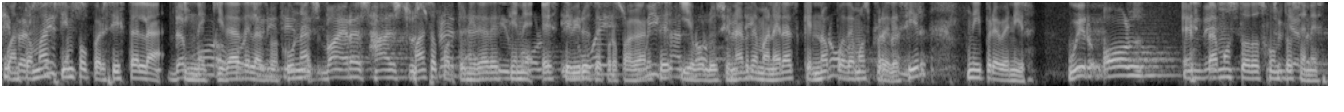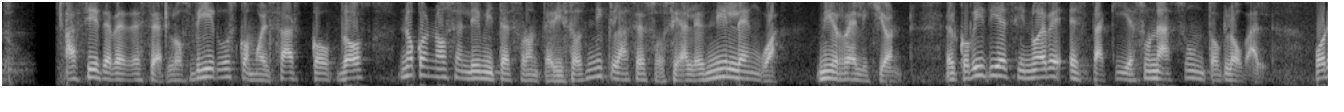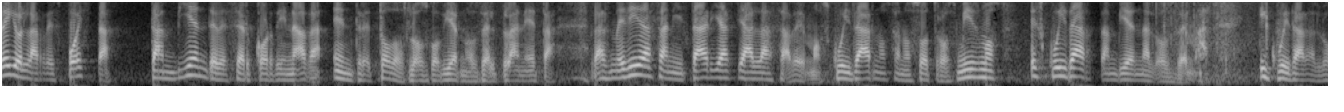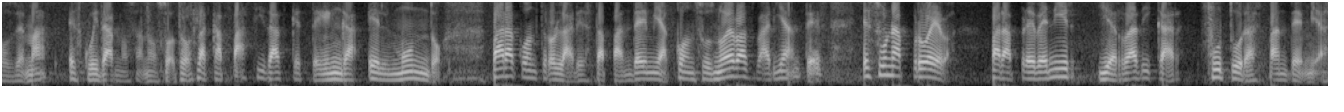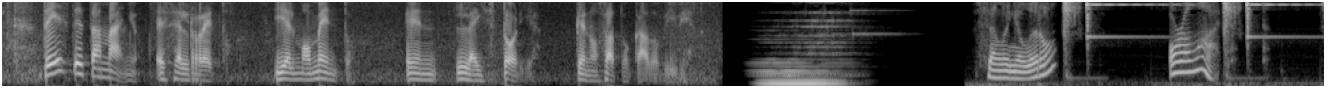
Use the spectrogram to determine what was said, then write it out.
Cuanto más tiempo persista la inequidad de las vacunas, más oportunidades tiene este virus de propagarse y evolucionar de maneras que no podemos predecir ni prevenir. Estamos todos juntos en esto. Así debe de ser. Los virus, como el SARS-CoV-2, no conocen límites fronterizos, ni clases sociales, ni lengua, ni religión. El COVID-19 está aquí, es un asunto global. Por ello, la respuesta también debe ser coordinada entre todos los gobiernos del planeta. Las medidas sanitarias ya las sabemos. Cuidarnos a nosotros mismos es cuidar también a los demás. Y cuidar a los demás es cuidarnos a nosotros. La capacidad que tenga el mundo para controlar esta pandemia con sus nuevas variantes es una prueba para prevenir y erradicar futuras pandemias. De este tamaño es el reto y el momento en la historia que nos ha tocado vivir. Selling a little or a lot?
